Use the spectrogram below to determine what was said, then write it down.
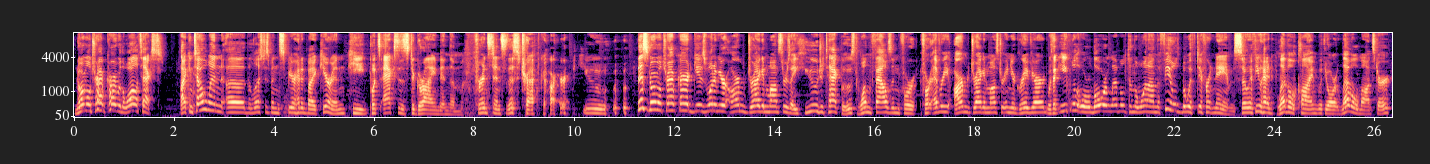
normal trap card with a wall of text. I can tell when uh, the list has been spearheaded by Kieran, he puts axes to grind in them. For instance, this trap card. you. this normal trap card gives one of your armed dragon monsters a huge attack boost, 1000 for, for every armed dragon monster in your graveyard, with an equal or lower level to the one on the field, but with different names. So if you had level climbed with your level monster,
